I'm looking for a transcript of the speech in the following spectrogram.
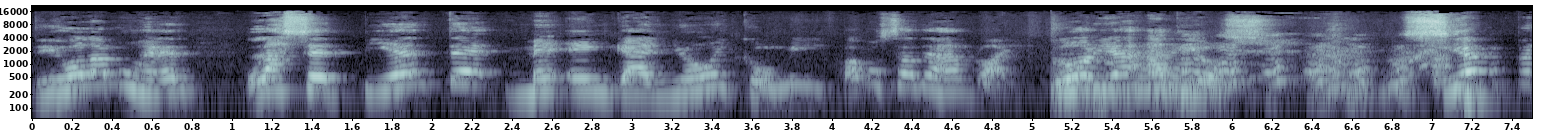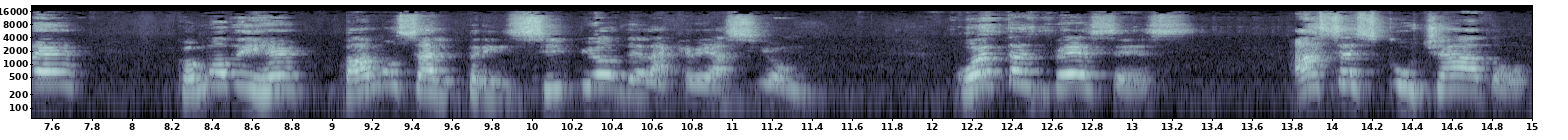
dijo la mujer, la serpiente me engañó y comí. Vamos a dejarlo ahí. Gloria a Dios. Siempre, como dije, vamos al principio de la creación. ¿Cuántas veces has escuchado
